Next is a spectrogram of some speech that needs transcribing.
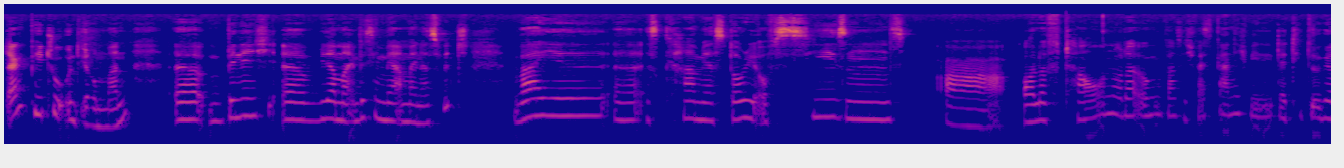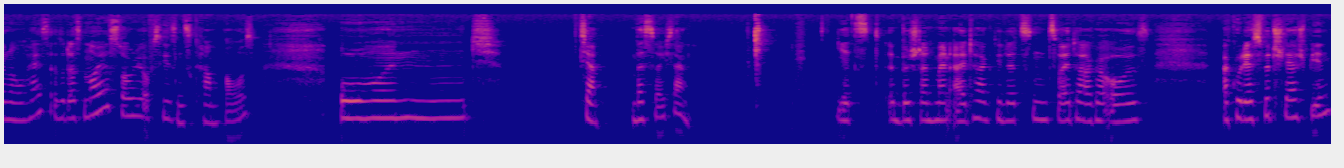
dank Pichu und ihrem Mann äh, bin ich äh, wieder mal ein bisschen mehr an meiner Switch, weil äh, es kam ja Story of Seasons uh, Olive Town oder irgendwas. Ich weiß gar nicht, wie der Titel genau heißt. Also das neue Story of Seasons kam raus. Und tja, was soll ich sagen? Jetzt bestand mein Alltag die letzten zwei Tage aus Akku der Switch leer spielen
